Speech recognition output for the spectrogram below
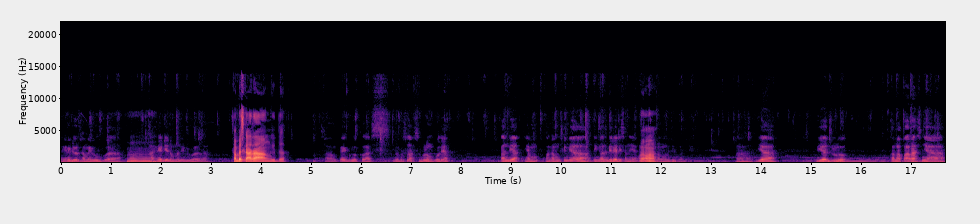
akhirnya diurus sama ibu gua Hmm. akhirnya dia nemenin gua Sampai sekarang gitu. Sampai gua kelas 12 lah sebelum kuliah kan dia ya mana mungkin dia tinggal sendiri ya di sana ya. Mana malu juga nah, dia dia dulu karena parasnya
